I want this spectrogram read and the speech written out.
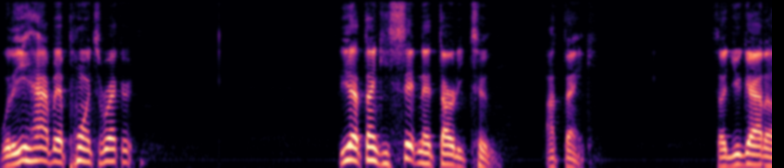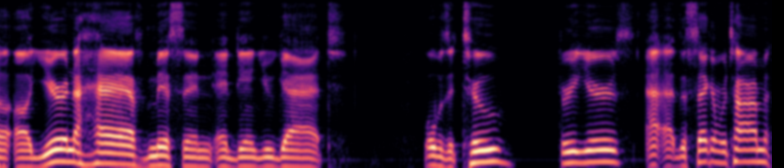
Would he have that points record? Yeah, I think he's sitting at 32. I think. So you got a, a year and a half missing, and then you got what was it, two, three years at, at the second retirement?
